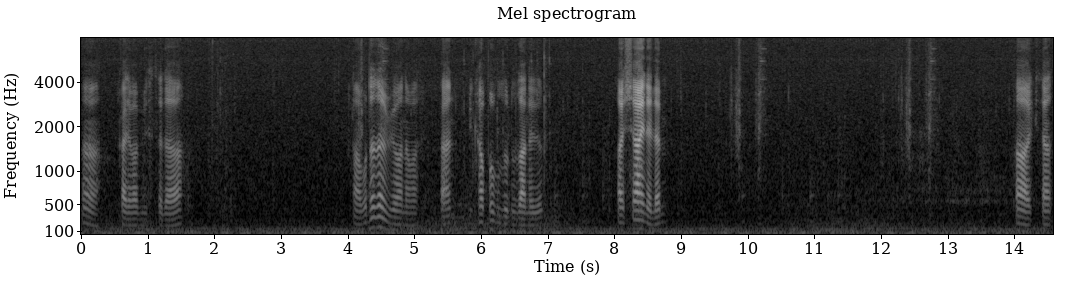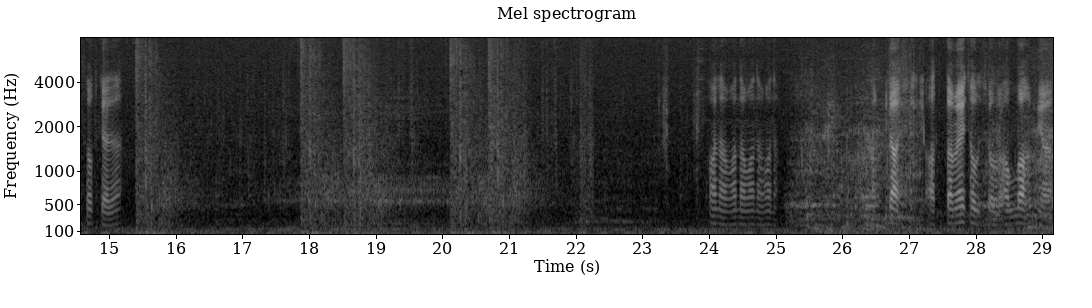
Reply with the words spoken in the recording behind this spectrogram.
Ha, galiba bir site daha. Ha burada da bir vana var. Ben bir kapı bulurdu zannediyorum. Aşağı inelim. Ha iki tane slot geldi. ha. Anam anam anam anam. Bak bir daha şey atlamaya çalışıyorlar Allah'ım ya.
